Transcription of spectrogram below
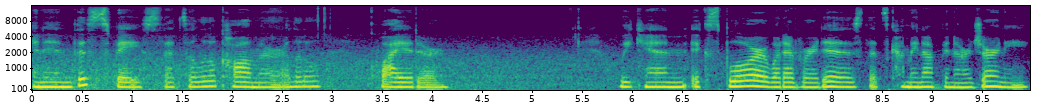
And in this space that's a little calmer, a little quieter, we can explore whatever it is that's coming up in our journey,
